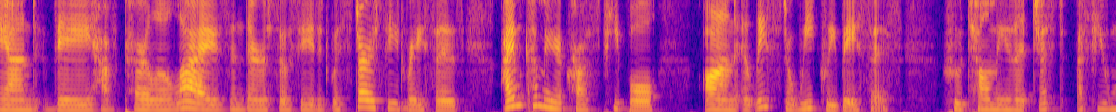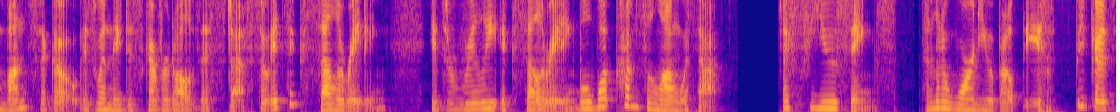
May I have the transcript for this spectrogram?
and they have parallel lives and they're associated with starseed races. I'm coming across people on at least a weekly basis who tell me that just a few months ago is when they discovered all of this stuff. So it's accelerating. It's really accelerating. Well, what comes along with that? A few things. I'm going to warn you about these because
